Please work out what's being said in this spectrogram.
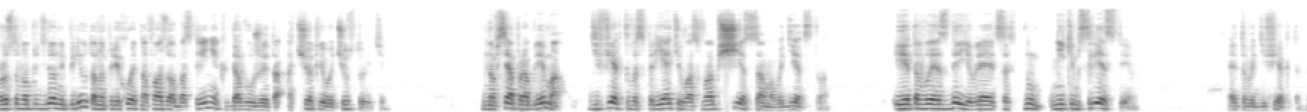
Просто в определенный период оно переходит на фазу обострения, когда вы уже это отчетливо чувствуете. Но вся проблема, дефект восприятия у вас вообще с самого детства. И это ВСД является ну, неким следствием этого дефекта.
